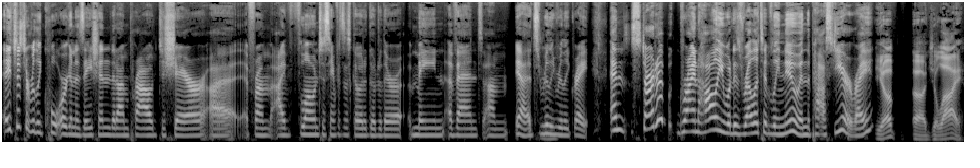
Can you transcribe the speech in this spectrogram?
it's just a really cool organization that I'm proud to share. Uh, from I've flown to San Francisco to go to their main event. Um, yeah, it's really Mm-hmm. really great. And Startup Grind Hollywood is relatively new in the past year, right? Yep, uh, July.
